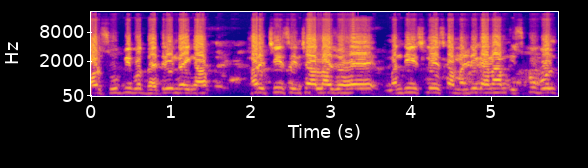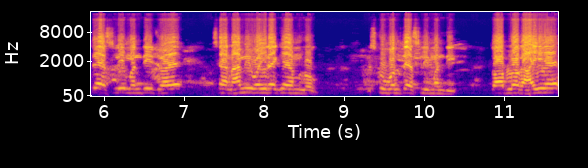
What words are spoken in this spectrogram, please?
और सूप भी बहुत बेहतरीन रहेगा। हर चीज़ इनशाला जो है मंदी इसलिए इसका मंदी का नाम, इसको बोलते हैं असली मंदी जो है, इसका नाम ही वही रखे हम लोग। इसको बोलते हैं असली मंदी तो आप लोग आइए,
